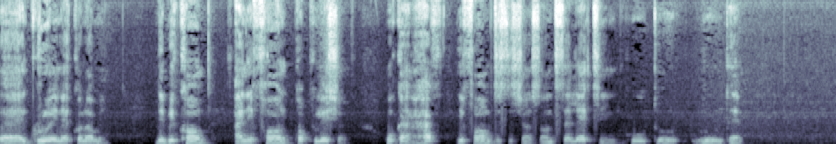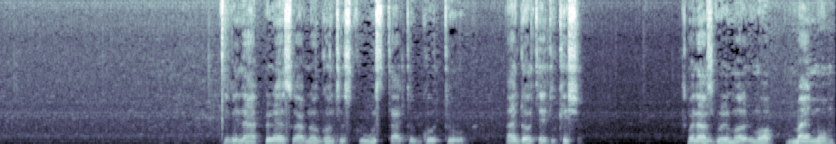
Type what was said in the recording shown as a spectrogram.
uh, growing economy. They become an informed population who can have informed decisions on selecting who to rule them. Even our parents who have not gone to school will start to go to adult education. When I was growing up, my mom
